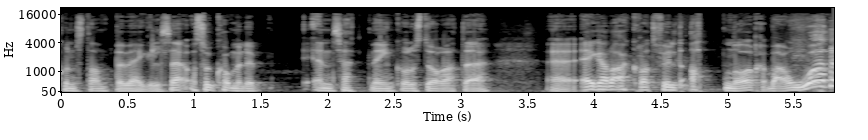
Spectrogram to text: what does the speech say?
konstant bevegelse. Og så kommer det en setning hvor det står at eh, jeg hadde akkurat fylt 18 år. Bare what?!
